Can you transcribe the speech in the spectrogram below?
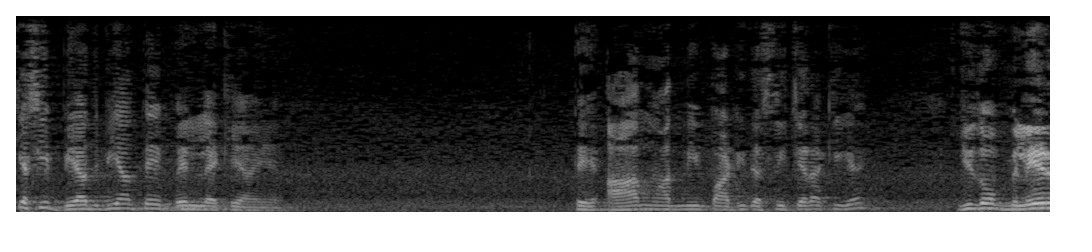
ਕਿ ਅਸੀਂ ਬੇਅਦਬੀਆਂ ਤੇ ਬਿੱਲ ਲੈ ਕੇ ਆਏ ਹਾਂ। ਤੇ ਆਮ ਆਦਮੀ ਪਾਰਟੀ ਦਾ ਅਸਲੀ ਚਿਹਰਾ ਕੀ ਹੈ? ਜਦੋਂ ਮਲੇਰ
